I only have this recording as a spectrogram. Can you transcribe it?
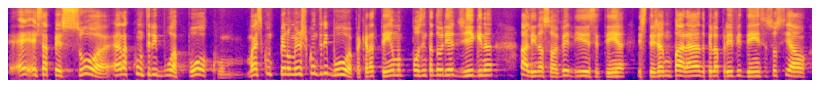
é, essa pessoa ela contribua pouco, mas pelo menos contribua para que ela tenha uma aposentadoria digna ali na sua velhice, tenha, esteja amparada pela previdência social,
